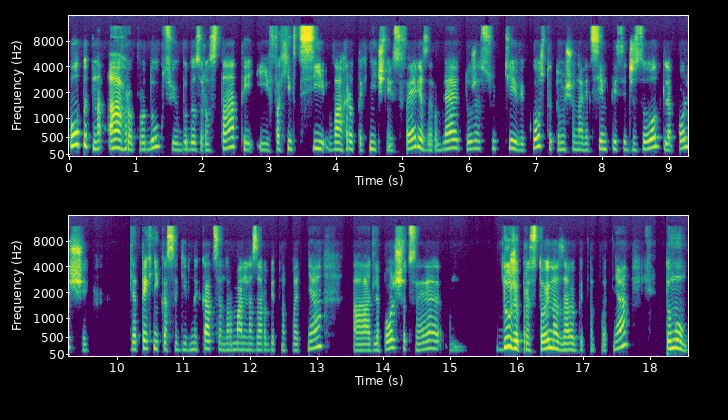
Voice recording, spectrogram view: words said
попит на агропродукцію буде зростати, і фахівці в агротехнічній сфері заробляють дуже суттєві кошти, тому що навіть 7 тисяч злот для Польщі, для техніка садівника це нормальна заробітна платня. а для Польщі це дуже пристойна заробітна платня. Тому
